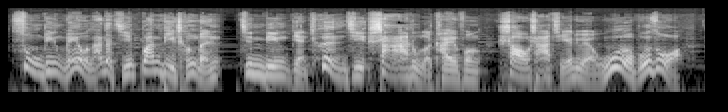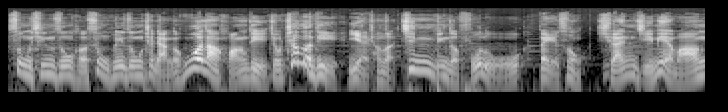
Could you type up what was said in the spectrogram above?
宋兵没有来得及关闭城门，金兵便趁机杀入了开封，烧杀劫掠，无恶不作。宋钦宗和宋徽宗这两个窝囊皇帝就这么地也成了金兵的俘虏，北宋旋即灭亡，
